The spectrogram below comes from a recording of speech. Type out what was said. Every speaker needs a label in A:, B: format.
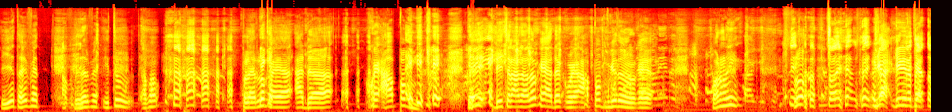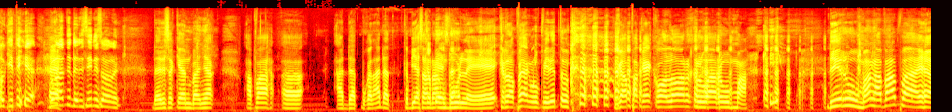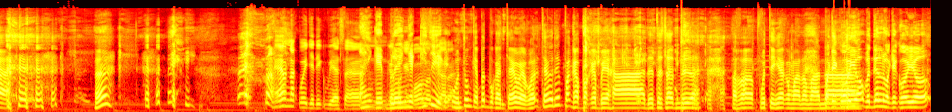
A: Iya tapi pet Bener pet Itu apa Player lu kayak ada Kue apem Jadi di celana lu kayak ada kue apem gitu Kayak Orang nih Lu
B: soalnya
A: Enggak, gini, Pet.
B: jatuh gitu ya. Lu
A: Eh.
B: nanti dari sini soalnya.
A: dari sekian banyak Apa eh, Adat bukan adat Kebiasaan, orang
C: Kebiasaan.
A: bule Kenapa yang lu pilih tuh nggak pakai kolor keluar rumah Di rumah nggak apa-apa ya Hah?
B: Enak gue jadi kebiasaan.
C: Ah, kayak
B: kolor
C: gitu ya,
B: sekarang.
A: Untung kepet bukan cewek. Cewek dia nggak pakai BH, ada tulisan dia apa putingnya ke mana-mana.
C: Pakai koyo, betul pakai koyo.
